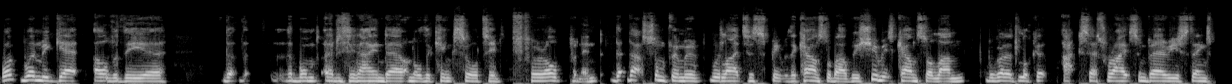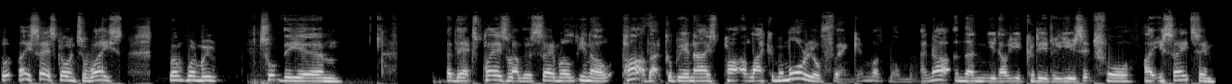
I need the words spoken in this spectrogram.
when we get over the uh, the, the, the bump, everything ironed out and all the kinks sorted for opening, that, that's something we'd, we'd like to speak with the council about. We assume it's council land. We've got to look at access rights and various things. But they say it's going to waste. When, when we took the um, the ex players around, they were saying, well, you know, part of that could be a nice part of like a memorial thing. And well, why not? And then, you know, you could either use it for, like you say, Tim,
